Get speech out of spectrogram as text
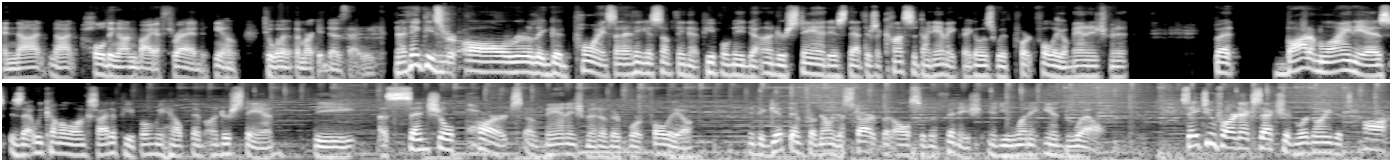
and not not holding on by a thread, you know, to what the market does that week. And I think these are all really good points. And I think it's something that people need to understand is that there's a constant dynamic that goes with portfolio management. But bottom line is is that we come alongside of people and we help them understand the essential parts of management of their portfolio and to get them from only the start but also the finish and you want to end well stay tuned for our next section we're going to talk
